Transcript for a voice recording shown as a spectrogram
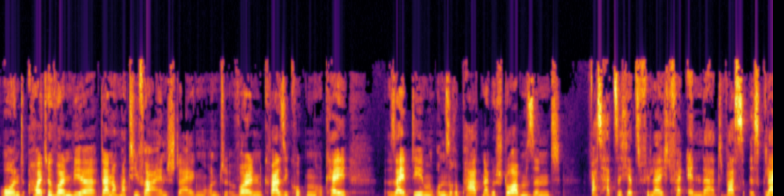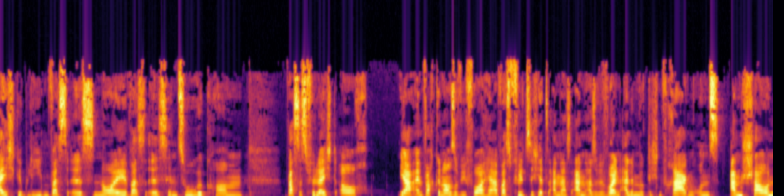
Und heute wollen wir da nochmal tiefer einsteigen und wollen quasi gucken, okay, seitdem unsere Partner gestorben sind, was hat sich jetzt vielleicht verändert? Was ist gleich geblieben? Was ist neu? Was ist hinzugekommen? Was ist vielleicht auch, ja, einfach genauso wie vorher? Was fühlt sich jetzt anders an? Also wir wollen alle möglichen Fragen uns anschauen.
